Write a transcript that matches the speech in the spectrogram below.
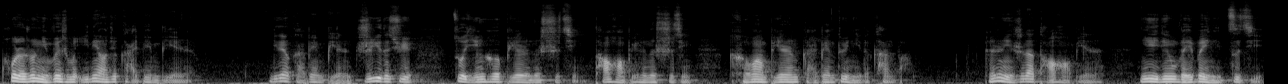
或者说，你为什么一定要去改变别人？一定要改变别人，执意的去做迎合别人的事情，讨好别人的事情，渴望别人改变对你的看法。可是你是在讨好别人，你已经违背你自己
